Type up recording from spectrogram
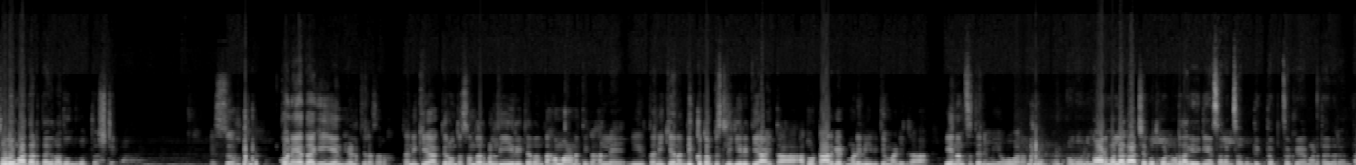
ತುಳು ಮಾತಾಡ್ತಾ ಇದ್ರು ಅದೊಂದು ಗೊತ್ತು ಅಷ್ಟೇ. ಎಸ್ ಕೊನೆಯದಾಗಿ ಏನು ಹೇಳ್ತೀರಾ ಸರ್ ತನಿಖೆ ಆಗ್ತಿರುವಂಥ ಸಂದರ್ಭದಲ್ಲಿ ಈ ರೀತಿಯಾದಂತಹ ಮಾರಣಾಂತಿಕ ಹಲ್ಲೆ ಈ ತನಿಖೆಯನ್ನು ದಿಕ್ಕು ತಪ್ಪಿಸ್ಲಿಕ್ಕೆ ಈ ರೀತಿ ಆಯ್ತಾ? ಅಥವಾ ಟಾರ್ಗೆಟ್ ಮಾಡಿ ಈ ರೀತಿ ಮಾಡಿದ್ರಾ? ಏನನ್ಸುತ್ತೆ ನಿಮಗೆ ಓವರ್ ಆಲ್ ನಾರ್ಮಲ್ ಆಗಿ ಆಚೆ ಕೂತ್ಕೊಂಡು ನೋಡಿದಾಗ ಇದನ್ನೇ ಸರ್ ಅನ್ಸೋದು ದಿಕ್ಕು ತಪ್ಪಿಸೋಕೆ ಮಾಡ್ತಾ ಇದ್ದಾರೆ ಅಂತ.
